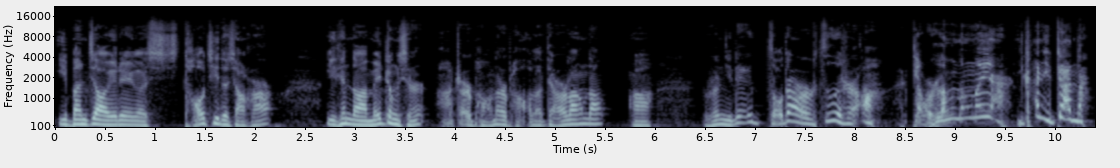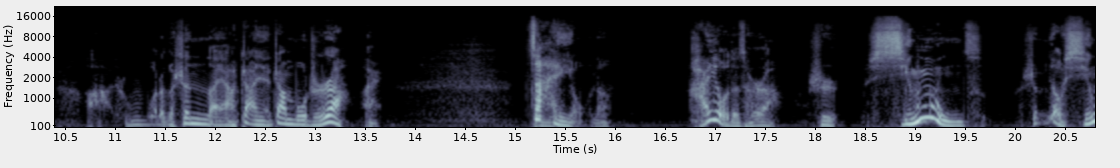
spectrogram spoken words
一般教育这个淘气的小孩一天到晚没正形啊，这儿跑那儿跑的，吊儿郎当啊，就说你这走道姿势啊，吊儿郎当的样你看你站那啊，窝着个身子呀，站也站不直啊，哎。再有呢，还有的词儿啊是形容词。什么叫形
